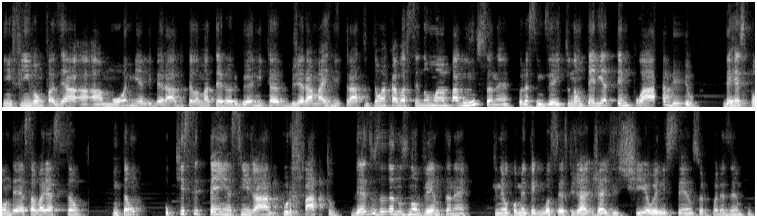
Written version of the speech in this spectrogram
enfim, vão fazer a, a, amônia liberado pela matéria orgânica gerar mais nitrato, então acaba sendo uma bagunça, né, por assim dizer, e tu não teria tempo hábil de responder essa variação. Então, o que se tem, assim, já por fato, desde os anos 90, né, que nem eu comentei com vocês que já, já existia o N-Sensor, por exemplo,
